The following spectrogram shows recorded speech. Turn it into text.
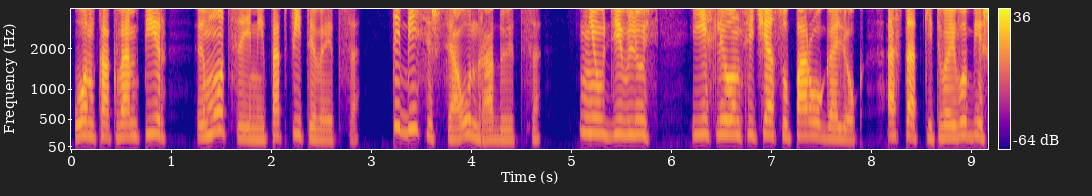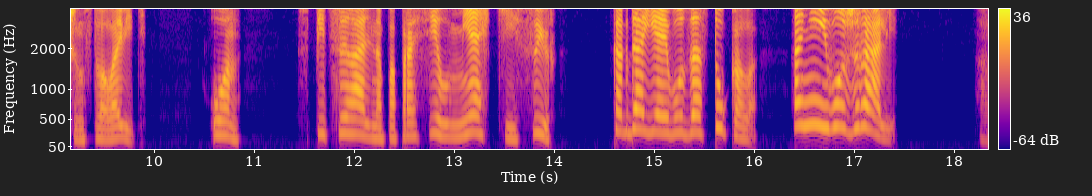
«Он, как вампир, эмоциями подпитывается. Ты бесишься, а он радуется. Не удивлюсь, если он сейчас у порога лег, остатки твоего бешенства ловить. Он специально попросил мягкий сыр. Когда я его застукала, они его жрали. А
